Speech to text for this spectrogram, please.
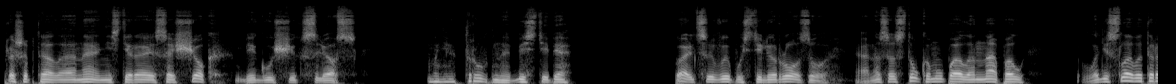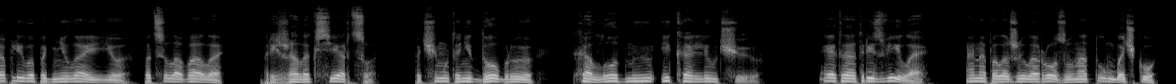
— прошептала она, не стирая со щек бегущих слез. «Мне трудно без тебя». Пальцы выпустили розу, она со стуком упала на пол. Владислава торопливо подняла ее, поцеловала, прижала к сердцу, почему-то недобрую, холодную и колючую. Это отрезвило. Она положила розу на тумбочку,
